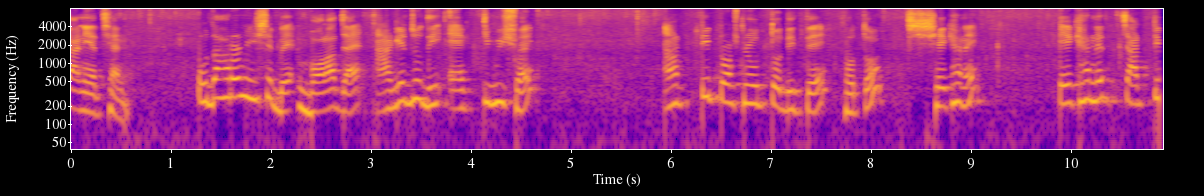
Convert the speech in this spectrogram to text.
জানিয়েছেন। উদাহরণ হিসেবে বলা যায়, আগে যদি একটি বিষয় আটটি প্রশ্নের উত্তর দিতে হতো, সেখানে এখানে চারটি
